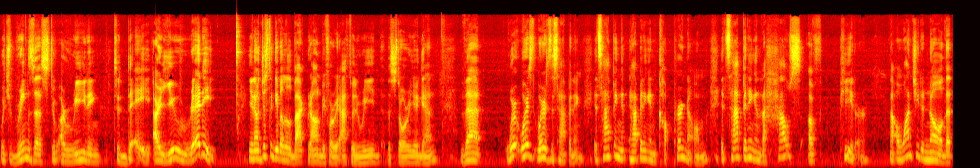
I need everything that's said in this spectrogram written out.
which brings us to our reading today. Are you ready? You know, just to give a little background before we actually read the story again, that where, where's where's this happening? It's happening happening in Capernaum. It's happening in the house of Peter. Now, I want you to know that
